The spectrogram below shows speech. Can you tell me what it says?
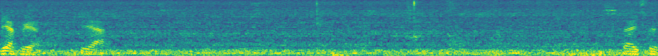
裂开，对呀。再一次。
